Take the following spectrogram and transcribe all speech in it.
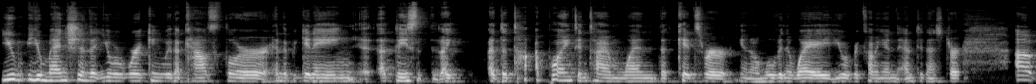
You you mentioned that you were working with a counselor in the beginning, at least like at the t- point in time when the kids were you know moving away, you were becoming an empty nester. Uh,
